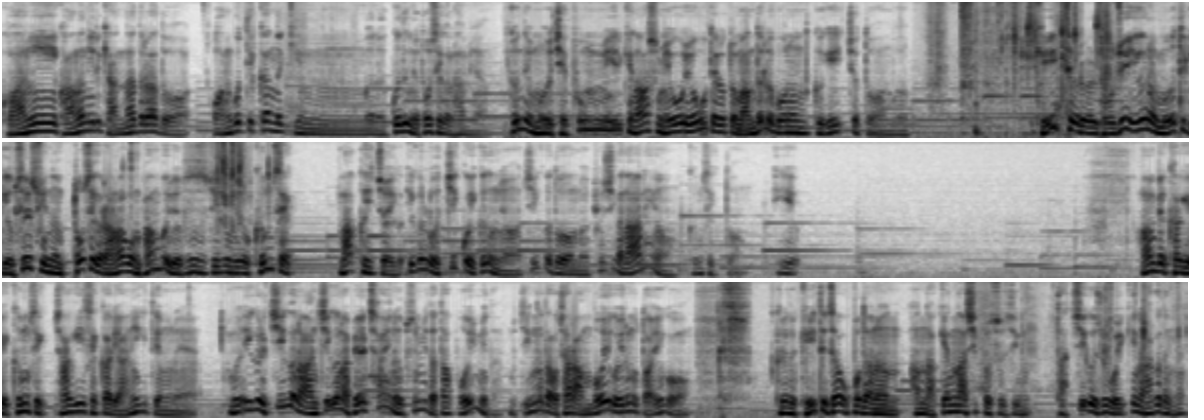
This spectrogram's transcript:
광이 광은 이렇게 안 나더라도 왕구틱한 느낌은 없거든요 도색을 하면. 근데 뭐 제품이 이렇게 나왔으면 요거 요거대로 또 만들어 보는 그게 있죠 또 뭐 게이트를 도저히 이거는 뭐 어떻게 없앨 수 있는 도색을 안 하고는 방법이 없어서 지금 이 금색 마크 있죠? 이거 이걸로 찍고 있거든요. 찍어도 뭐 표시가 나네요 금색도. 이게 완벽하게 금색 자기 색깔이 아니기 때문에. 뭐 이걸 찍거나 안 찍거나 별 차이는 없습니다. 다 보입니다. 뭐 찍는다고 잘 안 보이고 이런 것도 아니고. 그래도 게이트 자국보다는 안 낫겠나 싶어서 지금 다 찍어주고 있기는 하거든요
